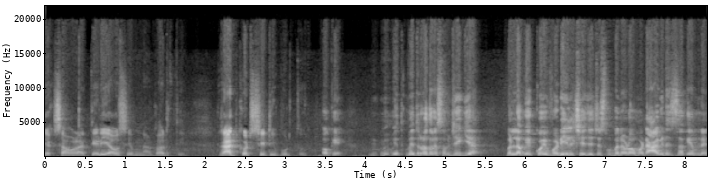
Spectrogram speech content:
રિક્ષાવાળા તેડી આવશે એમના ઘરથી. રાજકોટ સિટી પૂરતું. ઓકે મિત્રો તમે સમજી ગયા? મતલબ કે કોઈ વડીલ છે જે ચશ્મા બનાવવા માટે આવી નથી શકે એમને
